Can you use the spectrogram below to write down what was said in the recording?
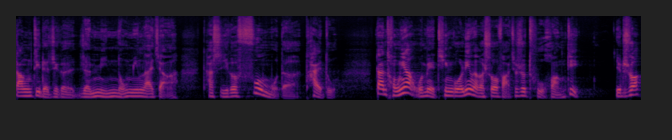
当地的这个人民、农民来讲啊，他是一个父母的态度。但同样，我们也听过另外一个说法，就是土皇帝，也就是说，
